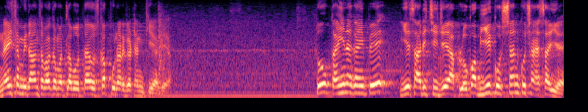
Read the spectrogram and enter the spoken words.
नई संविधान सभा का मतलब होता है उसका पुनर्गठन किया गया। तो कहीं ना कहीं पे ये सारी चीज़ें आप लोगों को अब ये क्वेश्चन कुछ ऐसा ही है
